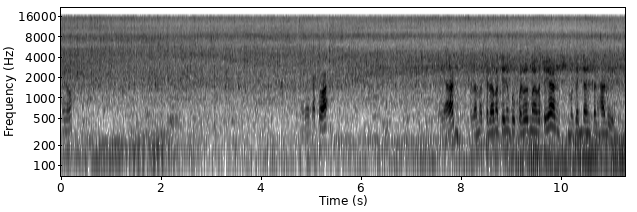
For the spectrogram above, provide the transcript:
Ano? Nakakatuwa. Ayan. Salamat, salamat sa inyong pagparoon mga kasayan. Magandang tanghali.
